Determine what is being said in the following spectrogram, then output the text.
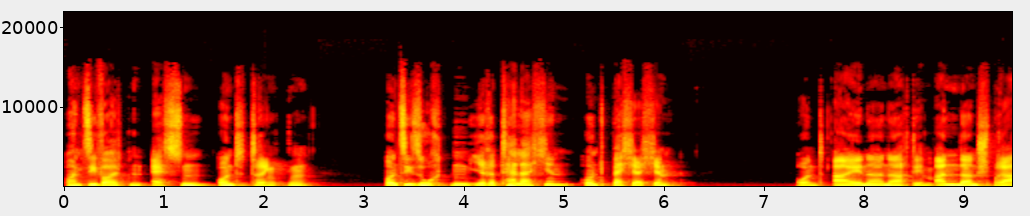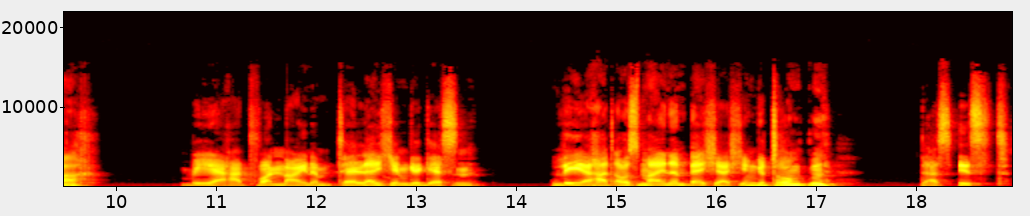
Und sie wollten essen und trinken. Und sie suchten ihre Tellerchen und Becherchen. Und einer nach dem andern sprach, Wer hat von meinem Tellerchen gegessen? Wer hat aus meinem Becherchen getrunken? Das ist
